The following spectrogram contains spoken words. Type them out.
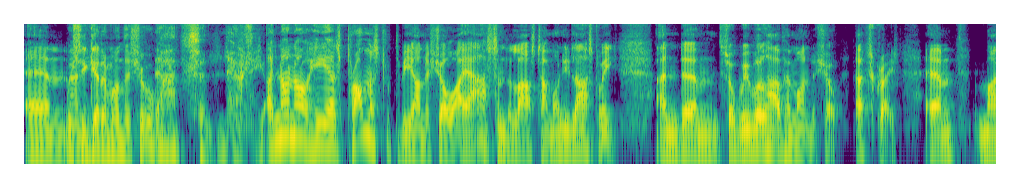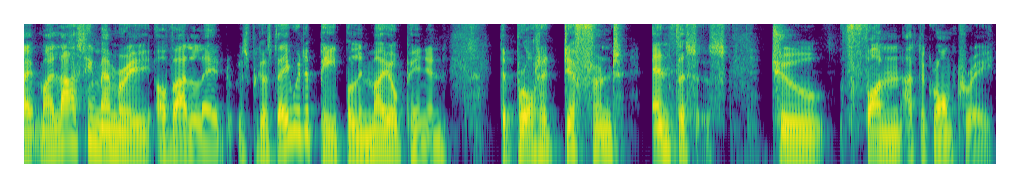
Um, We should get him on the show. Absolutely. Uh, no, no, he has promised to be on the show. I asked him the last time, only last week. And um, so we will have him on the show. That's great. Um, my, my lasting memory of Adelaide was because they were the people, in my opinion, that brought a different emphasis to fun at the Grand Prix.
